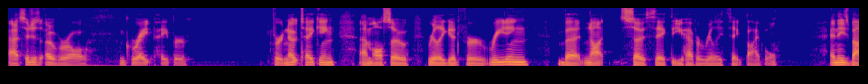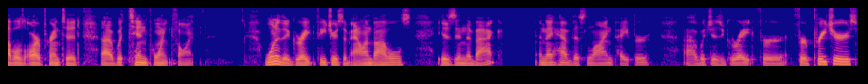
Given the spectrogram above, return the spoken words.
Uh, so just overall great paper for note taking. Um, also really good for reading, but not so thick that you have a really thick Bible. And these Bibles are printed uh, with 10 point font. One of the great features of Allan Bibles is in the back, and they have this lined paper uh, which is great for, for preachers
